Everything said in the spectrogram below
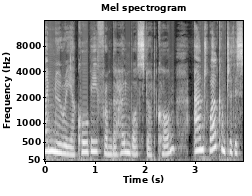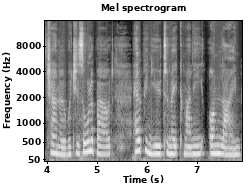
I'm Nuria Corbi from thehomeboss.com and welcome to this channel which is all about helping you to make money online.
